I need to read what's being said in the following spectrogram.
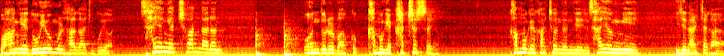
왕의 노여움을 사가지고요. 사형에 처한다는 원도를 받고 감옥에 갇혔어요. 감옥에 갇혔는데 사형이 이제 날짜가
